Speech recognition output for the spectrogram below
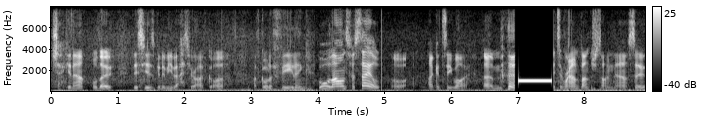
check it out. Although this year's going to be better, I've got a I've got a feeling. Oh, that one's for sale. Oh, I can see why. Um, it's around lunchtime now, so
